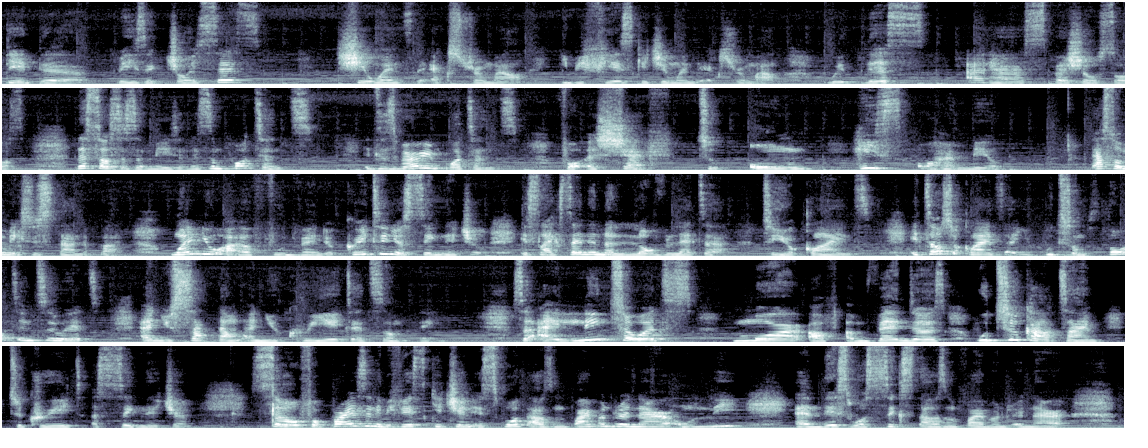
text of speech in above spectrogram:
did the basic choices, she went the extra mile. Ibifie's kitchen went the extra mile with this and her special sauce. This sauce is amazing. It's important it is very important for a chef to own his or her meal. That's what makes you stand apart. When you are a food vendor, creating your signature is like sending a love letter to your clients. It tells your clients that you put some thought into it and you sat down and you created something. So I lean towards more of um, vendors who took out time to create a signature. So for pricing, Ibifie's Kitchen is 4,500 Naira only and this was 6,500 Naira.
